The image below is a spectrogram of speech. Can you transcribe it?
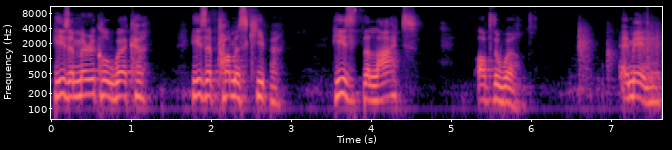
He's a miracle worker. He's a promise keeper. He's the light of the world. Amen.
